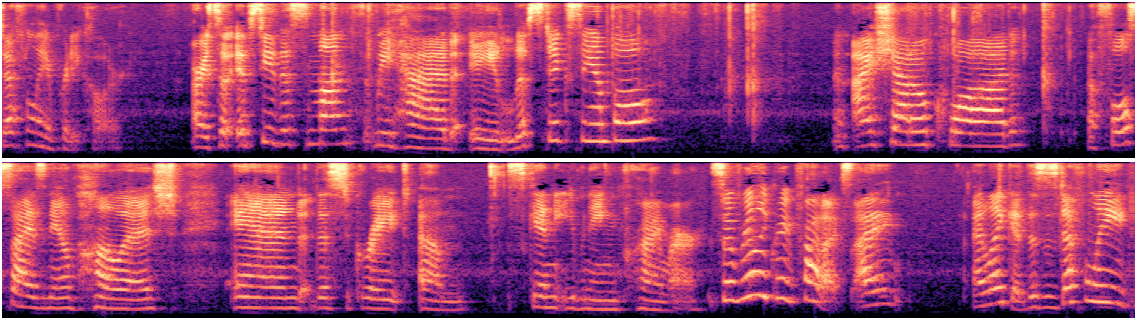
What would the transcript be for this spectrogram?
Definitely a pretty color. All right, so Ipsy this month we had a lipstick sample, an eyeshadow quad, a full-size nail polish, and this great um, Skin Evening Primer. So really great products. I I like it. This is definitely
